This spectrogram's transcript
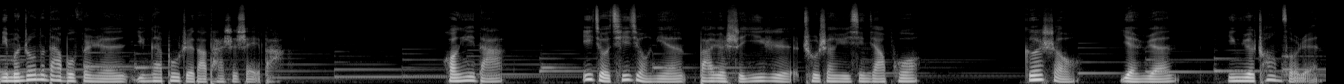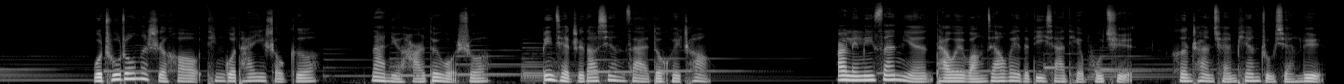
你们中的大部分人应该不知道他是谁吧？黄义达，一九七九年八月十一日出生于新加坡，歌手、演员、音乐创作人。我初中的时候听过他一首歌《那女孩对我说》，并且直到现在都会唱。二零零三年，他为王家卫的《地下铁》谱曲，哼唱全篇主旋律。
